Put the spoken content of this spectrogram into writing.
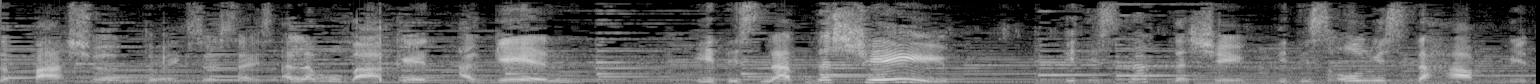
the passion to exercise. Alam mo bakit? Again, it is not the shape. It is not the shape. It is always the habit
